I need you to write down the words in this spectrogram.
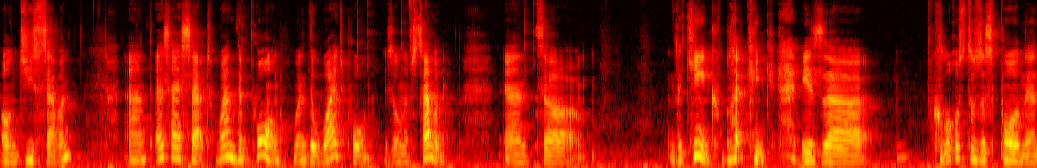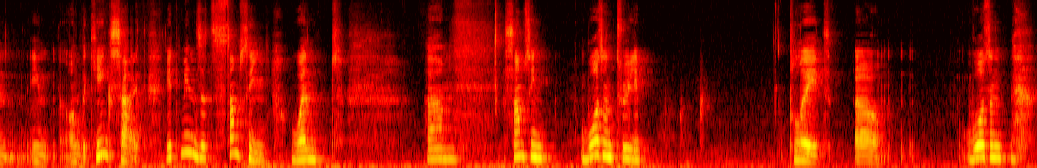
on g7 and as I said when the pawn when the white pawn is on f7 and uh, the king black king is uh, close to the spawn and in on the king side it means that something went um, something wasn't really played um, wasn't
